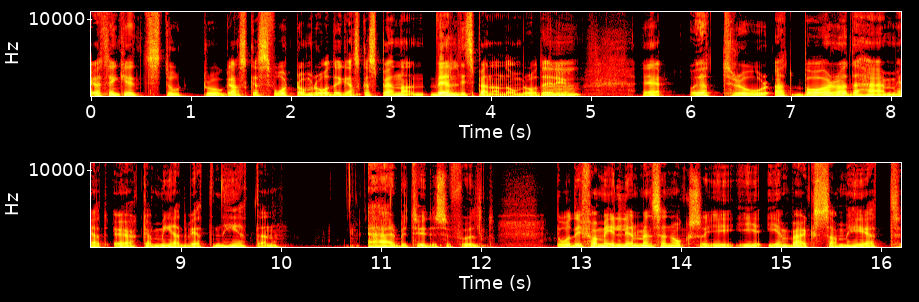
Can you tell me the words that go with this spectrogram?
jag tänker ett stort och ganska svårt område, ganska spännande, väldigt spännande område mm. är det ju. Mm. Eh, och jag tror att bara det här med att öka medvetenheten är betydelsefullt både i familjen men sen också i, i, i, en verksamhet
